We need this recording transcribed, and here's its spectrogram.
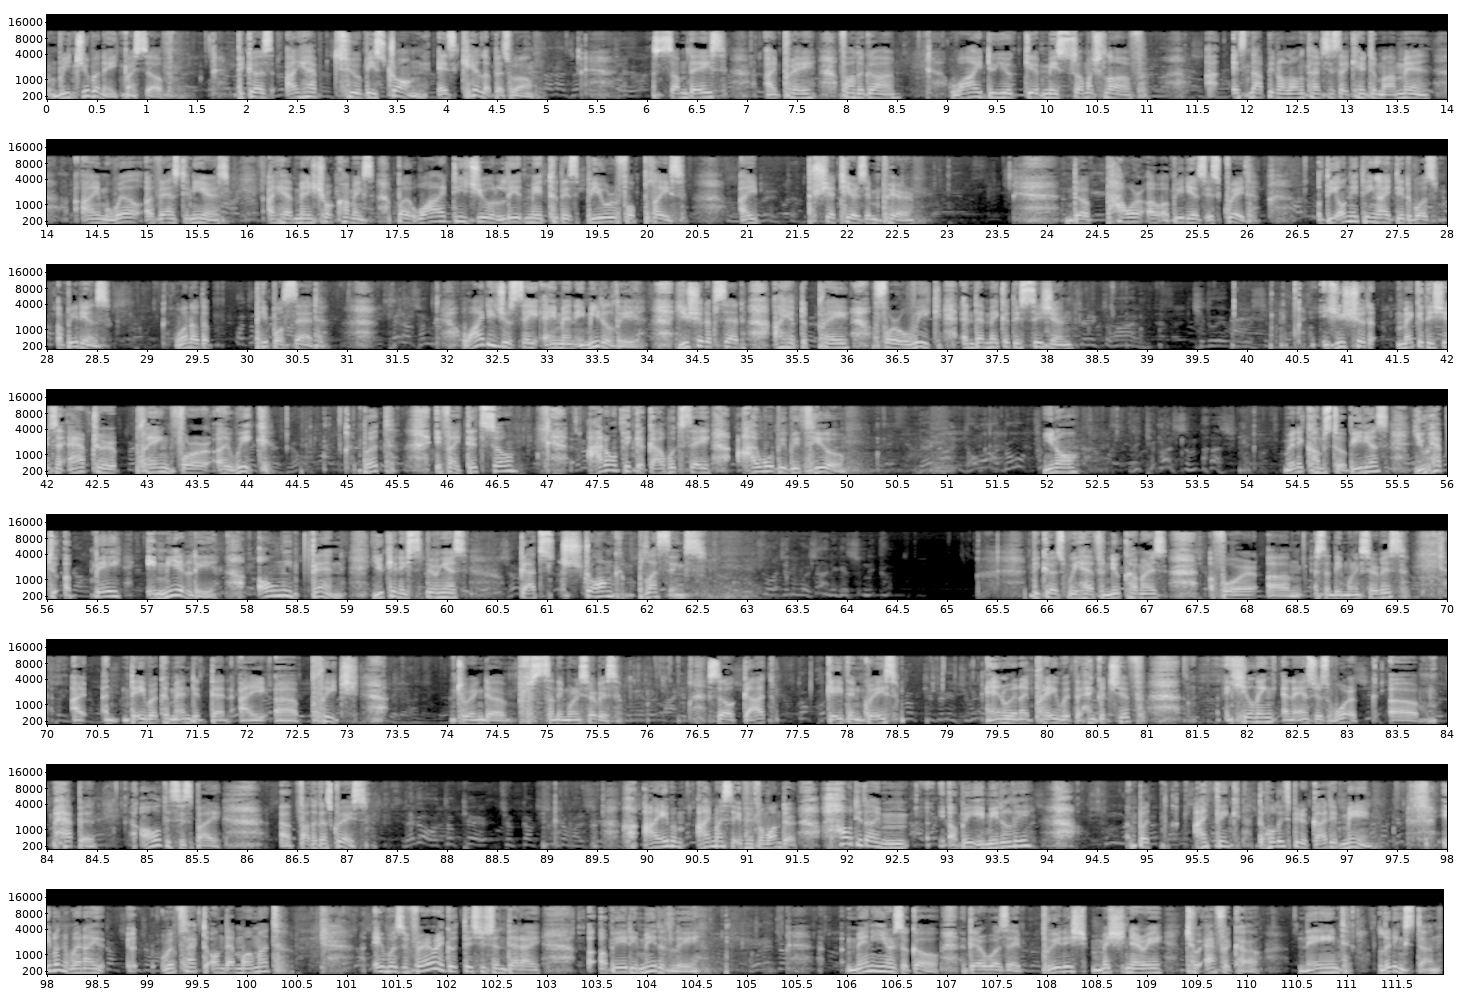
rejuvenate myself because I have to be strong as Caleb as well. Some days I pray, Father God, why do you give me so much love? It's not been a long time since I came to Manmin. I'm well advanced in years. I have many shortcomings, but why did you lead me to this beautiful place? I shed tears in prayer. The power of obedience is great. The only thing I did was obedience. One of the people said, why did you say amen immediately? You should have said, I have to pray for a week and then make a decision. You should make a decision after praying for a week. But if I did so, I don't think that God would say, I will be with you. You know, when it comes to obedience, you have to obey immediately. Only then you can experience God's strong blessings. Because we have newcomers for um, Sunday morning service, I, they recommended that I uh, preach during the Sunday morning service. So God gave them grace. And when I pray with the handkerchief, healing and answers work uh, happen. All this is by uh, Father God's grace. I even I myself even wonder how did I obey immediately? But I think the Holy Spirit guided me. Even when I uh, reflect on that moment, it was a very good decision that I uh, obeyed immediately. Many years ago, there was a British missionary to Africa named Livingstone.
